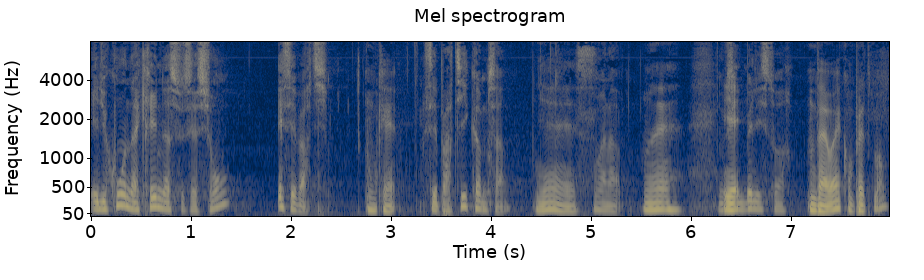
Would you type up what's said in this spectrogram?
Et du coup, on a créé une association et c'est parti. Ok. C'est parti comme ça. Yes. Voilà. Ouais. C'est une belle histoire. Bah ouais, complètement.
